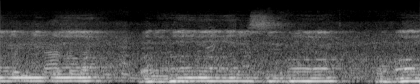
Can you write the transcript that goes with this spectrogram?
അപ്പോൾ നിക്കാഹൊക്കെ കഴിഞ്ഞിട്ടുണ്ട് وقال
